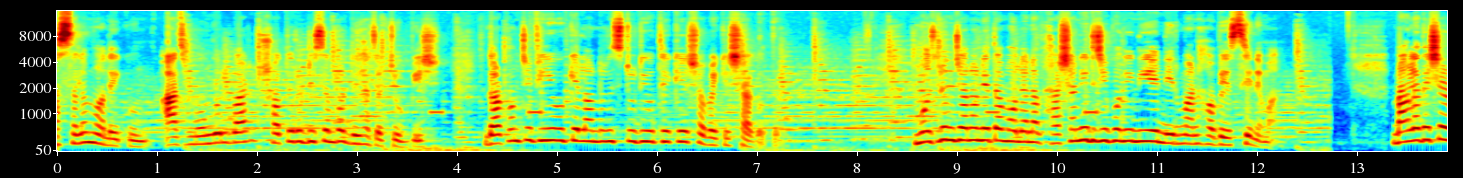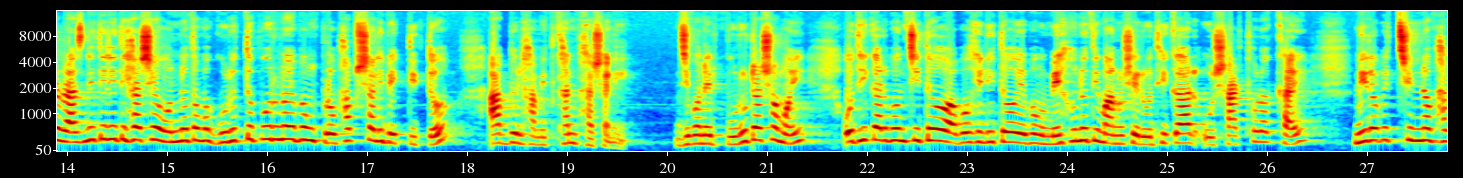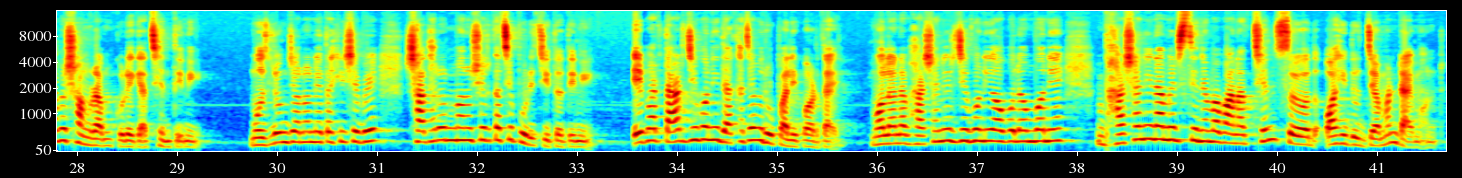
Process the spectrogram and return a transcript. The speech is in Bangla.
আসসালামু আলাইকুম। আজ মঙ্গলবার, সতেরো ডিসেম্বর দুই হাজার চব্বিশ। দর্পণ টিভি ইউকে লন্ডন স্টুডিও থেকে সবাইকে স্বাগত। মজলুম জননেতা মৌলানা ভাসানীর জীবনী নিয়ে নির্মাণ হবে সিনেমা। বাংলাদেশের রাজনীতির ইতিহাসে অন্যতম গুরুত্বপূর্ণ এবং প্রভাবশালী ব্যক্তিত্ব আব্দুল হামিদ খান ভাসানী। জীবনের পুরোটা সময় অধিকার বঞ্চিত, অবহেলিত এবং মেহনতি মানুষের অধিকার ও স্বার্থ রক্ষায় নিরবিচ্ছিন্নভাবে সংগ্রাম করে গেছেন তিনি। মজলুম জননেতা হিসেবে সাধারণ মানুষের কাছে পরিচিত তিনি। এবার তার জীবনী দেখা যাবে রূপালী পর্দায়। মৌলানা ভাসানীর জীবনী অবলম্বনে ভাসানী নামের সিনেমা বানাচ্ছেন সৈয়দ ওয়াহিদুজ্জামান ডায়মন্ড।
